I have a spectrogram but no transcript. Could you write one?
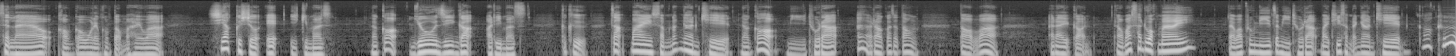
เสร็จแล้วเขาก็วงเล็บคำตอบมาให้ว่า市役所へ行きますแล้วก็โยจิกะอาริมัสก็คือจะไปสำนักงานเขต แล้วก็มีธุระอ่ะเราก็จะต้องตอบว่าอะไรก่อน ถามว่าสะดวกไหม แต่ว่าพรุ่งนี้จะมีธุระไปที่สำนักงานเขต ก็คือ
